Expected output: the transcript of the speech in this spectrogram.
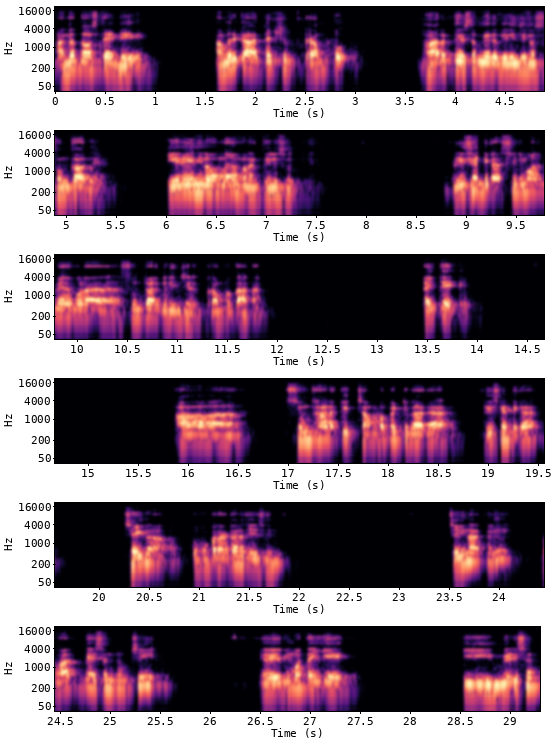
అందరు నమస్తే అండి. అమెరికా అధ్యక్షుడు ట్రంప్ భారతదేశం మీద విధించిన సుంకాలు ఏ రేంజ్లో ఉన్నాయో మనకు తెలుసు. రీసెంట్గా సినిమాల మీద కూడా సుంకాలు విధించారు ట్రంప్ తాత. అయితే ఆ సుంకాలకి చంపపెట్టులాగా రీసెంట్గా చైనా ఒక ప్రకటన చేసింది. చైనాకి భారతదేశం నుంచి ఎగుమతి అయ్యే ఈ మెడిసిన్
